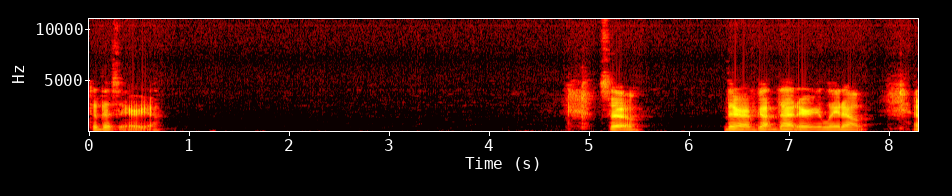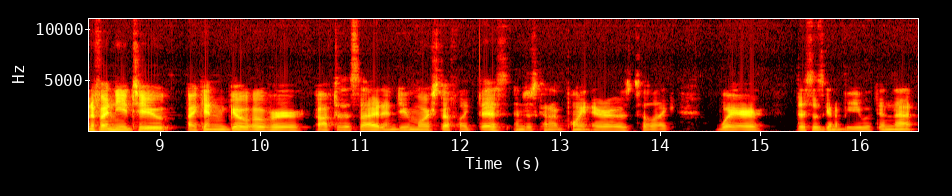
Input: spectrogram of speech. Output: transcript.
to this area. So there, I've got that area laid out. And if I need to, I can go over off to the side and do more stuff like this and just kind of point arrows to like where this is going to be within that.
